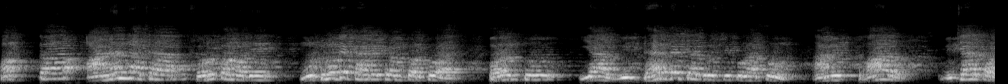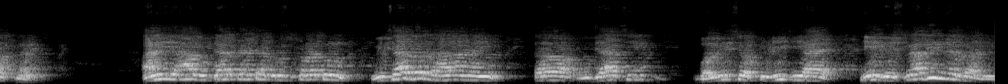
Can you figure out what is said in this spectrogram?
फक्त आनंदाच्या स्वरूपामध्ये मोठमोठे कार्यक्रम करतोय परंतु या विद्यार्थ्याच्या दृष्टिकोनातून आम्ही फार विचार करत नाही. आणि या विद्यार्थ्यांच्या दृष्टिकोनातून विचार जर झाला नाही तर उद्याची भविष्य पिढी जी आहे ही व्यसनाधीन जर झाली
